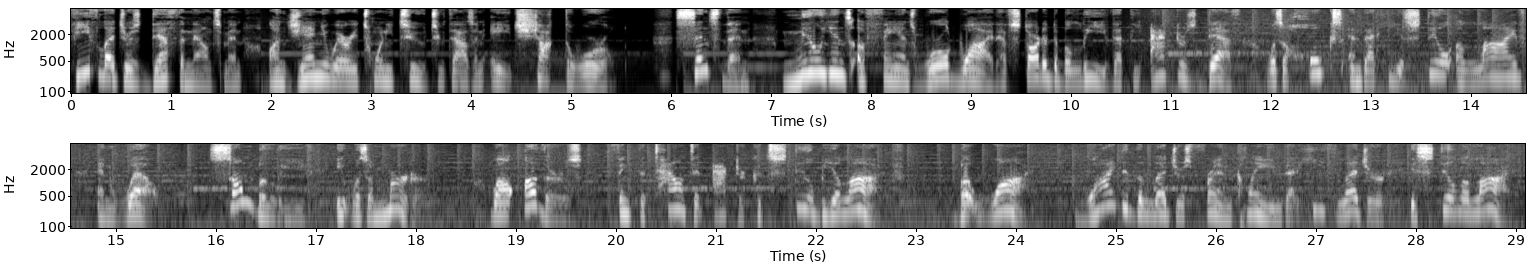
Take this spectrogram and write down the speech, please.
Heath Ledger's death announcement on January 22, 2008 shocked the world. Since then, millions of fans worldwide have started to believe that the actor's death was a hoax and that he is still alive and well. Some believe it was a murder, while others think the talented actor could still be alive. But why? Why did the Ledger's friend claim that Heath Ledger is still alive?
